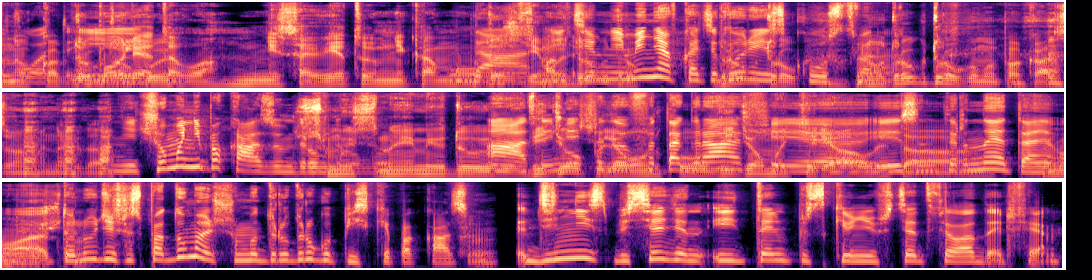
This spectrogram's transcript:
Ну, вот, как и- Более другу- того, не советуем никому. Да, подожди, мы и друг тем не менее в категории друг другу. искусства. Ну, друг другу мы показываем иногда. Ничего мы не показываем друг В смысле, другу. ну, я имею в виду А, видеопленку, видеоматериалы. из да, интернета, конечно. то люди сейчас подумают, что мы друг другу письки показываем. Денис Беседин и Темпльский университет Филадельфия.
